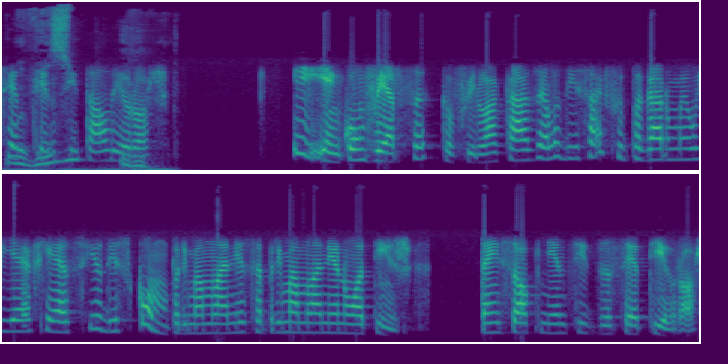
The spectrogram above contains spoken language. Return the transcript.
700 aviso? e tal euros. E em conversa, que eu fui lá à casa, ela disse, ai, fui pagar o meu IRS. E eu disse, como, prima Melania, se a prima Melania não atinge? Tem só 517 euros.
